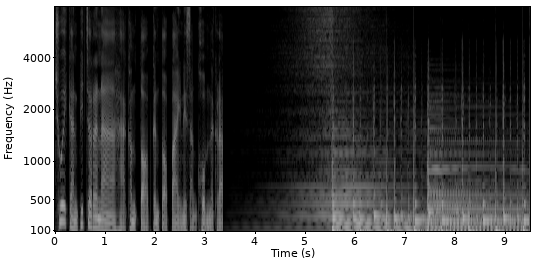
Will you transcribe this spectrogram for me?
ช่วยกันพิจารณาหาคำตอบกันต่อไปในสังคมนะครับ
